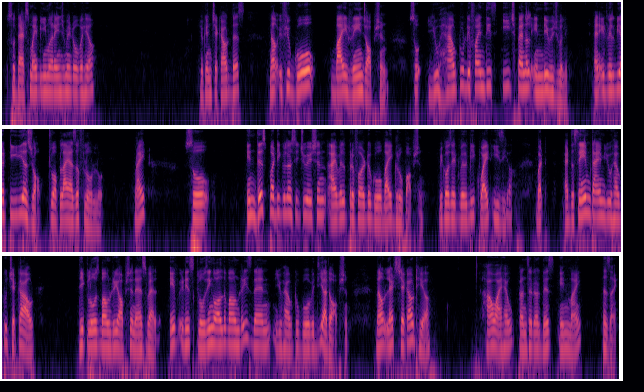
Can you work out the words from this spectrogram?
So that's my beam arrangement over here. You can check out this. Now if you go by range option so you have to define this each panel individually and it will be a tedious job to apply as a floor load right? So in this particular situation I will prefer to go by group option because it will be quite easier. But at the same time you have to check out the close boundary option as well. If it is closing all the boundaries then you have to go with the other option. Now let's check out here how I have considered this in my design.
